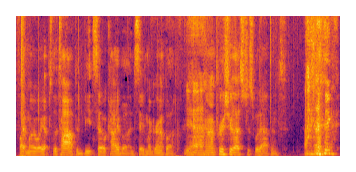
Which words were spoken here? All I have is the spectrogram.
fight my way up to the top and beat Seto Kaiba and save my grandpa. Yeah. And I'm pretty sure that's just what happens. And I think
